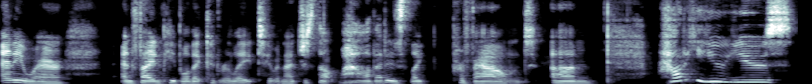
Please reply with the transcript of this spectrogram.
anywhere, and find people that could relate to. And I just thought, wow, that is like profound. Um, how do you use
